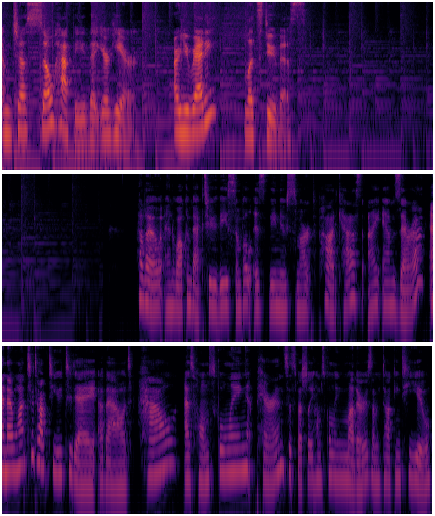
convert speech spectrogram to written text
am just so happy that you're here. Are you ready? Let's do this. Hello, and welcome back to the Simple is the New Smart podcast. I am Zara, and I want to talk to you today about how, as homeschooling parents, especially homeschooling mothers, I'm talking to you,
